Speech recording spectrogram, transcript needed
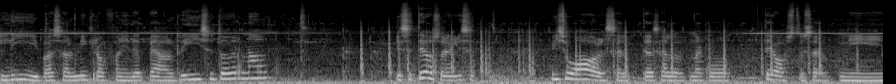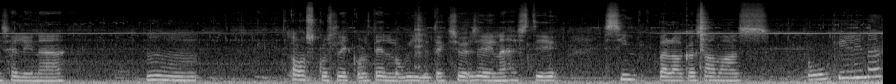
liiva seal mikrofonide peal riisuda õrnalt. ja see teos oli lihtsalt visuaalselt ja seal nagu teostuselt nii selline mm, oskuslikult ellu viidud, eks ju, selline hästi simpel, aga samas loogiline.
